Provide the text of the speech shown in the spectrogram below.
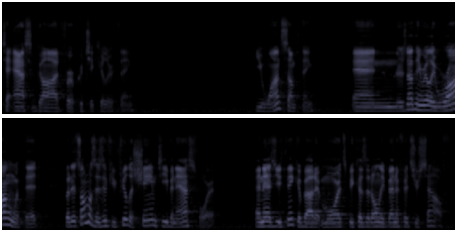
to ask God for a particular thing. You want something, and there's nothing really wrong with it, but it's almost as if you feel ashamed to even ask for it. And as you think about it more, it's because it only benefits yourself.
